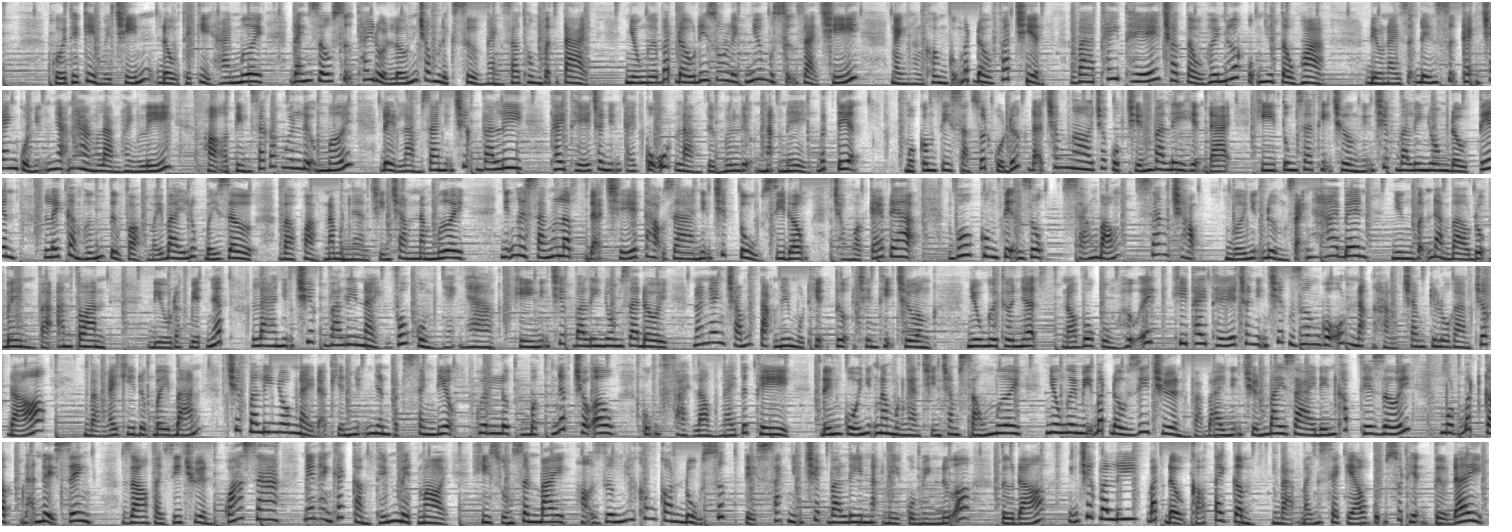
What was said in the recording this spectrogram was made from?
Cuối thế kỷ 19, đầu thế kỷ 20 đánh dấu sự thay đổi lớn trong lịch sử ngành giao thông vận tải. Nhiều người bắt đầu đi du lịch như một sự giải trí, ngành hàng không cũng bắt đầu phát triển và thay thế cho tàu hơi nước cũng như tàu hỏa. Điều này dẫn đến sự cạnh tranh của những nhãn hàng làm hành lý. Họ tìm ra các nguyên liệu mới để làm ra những chiếc vali thay thế cho những cái cũ làm từ nguyên liệu nặng nề, bất tiện một công ty sản xuất của Đức đã châm ngòi cho cuộc chiến vali hiện đại khi tung ra thị trường những chiếc vali nhôm đầu tiên lấy cảm hứng từ vỏ máy bay lúc bấy giờ vào khoảng năm 1950. Những người sáng lập đã chế tạo ra những chiếc tủ di động trong ngoặc kép đấy ạ, vô cùng tiện dụng, sáng bóng, sang trọng với những đường rãnh hai bên nhưng vẫn đảm bảo độ bền và an toàn. Điều đặc biệt nhất là những chiếc vali này vô cùng nhẹ nhàng. Khi những chiếc vali nhôm ra đời, nó nhanh chóng tạo nên một hiện tượng trên thị trường. Nhiều người thừa nhận nó vô cùng hữu ích khi thay thế cho những chiếc dương gỗ nặng hàng trăm kg trước đó. Và ngay khi được bày bán, chiếc vali nhôm này đã khiến những nhân vật xanh điệu, quyền lực bậc nhất châu Âu cũng phải lòng ngay tức thì. Đến cuối những năm 1960, nhiều người Mỹ bắt đầu di chuyển và bay những chuyến bay dài đến khắp thế giới. Một bất cập đã nảy sinh. Do phải di chuyển quá xa nên hành khách cảm thấy mệt mỏi. Khi xuống sân bay, họ dường như không còn đủ sức để xách những chiếc vali nặng nề của mình nữa. Từ đó, những chiếc vali bắt đầu có tay cầm và bánh xe kéo cũng xuất hiện từ đây.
